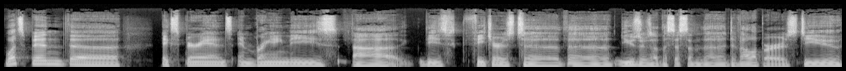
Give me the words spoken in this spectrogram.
What's been the experience in bringing these uh, these features to the users of the system, the developers? Do you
